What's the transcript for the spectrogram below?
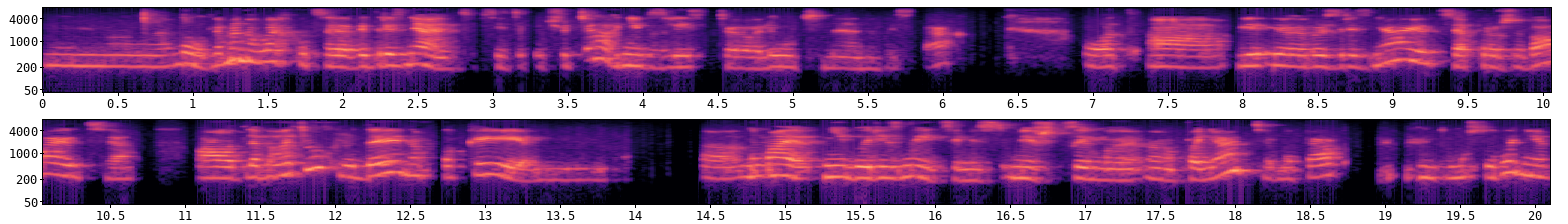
ну, для мене легко це відрізняються всі ці почуття, гнів, злість, е, лють, ненависть, так? От, а розрізняються, проживаються. А для багатьох людей навпаки е, немає ніби різниці між, між цими е, поняттями, так? Тому сьогодні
